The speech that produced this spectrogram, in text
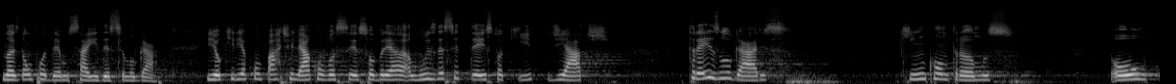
Nós não podemos sair desse lugar. E eu queria compartilhar com você sobre a luz desse texto aqui de Atos. Três lugares que encontramos ou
